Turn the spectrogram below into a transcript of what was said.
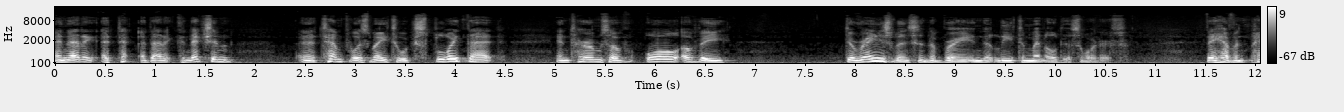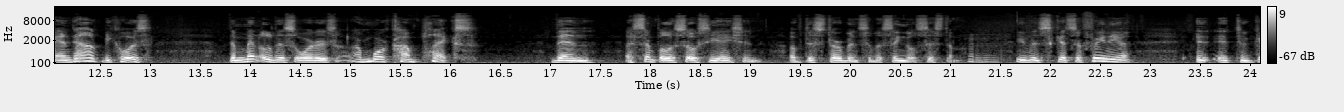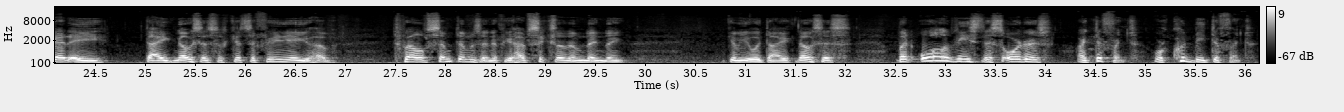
And that, that connection, an attempt was made to exploit that in terms of all of the derangements in the brain that lead to mental disorders. They haven't panned out because the mental disorders are more complex than a simple association of disturbance of a single system. Mm-hmm. Even schizophrenia, it, it, to get a diagnosis of schizophrenia, you have 12 symptoms, and if you have six of them, then they give you a diagnosis. But all of these disorders are different or could be different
